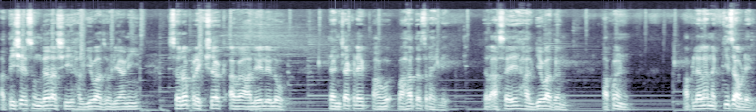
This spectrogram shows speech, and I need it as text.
अतिशय सुंदर अशी हलगी वाजवली आणि सर्व प्रेक्षक आलेले लोक त्यांच्याकडे पाह पाहतच राहिले. तर असं हे हलगी वादन आपण आपल्याला नक्कीच आवडेल.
